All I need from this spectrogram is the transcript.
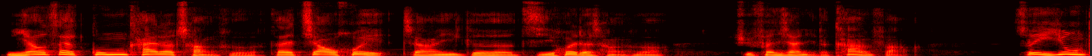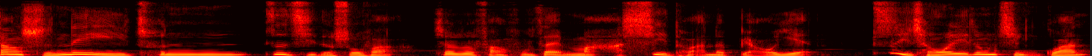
你要在公开的场合，在教会这样一个集会的场合去分享你的看法，所以用当时内村自己的说法，叫做仿佛在马戏团的表演，自己成为了一种景观，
